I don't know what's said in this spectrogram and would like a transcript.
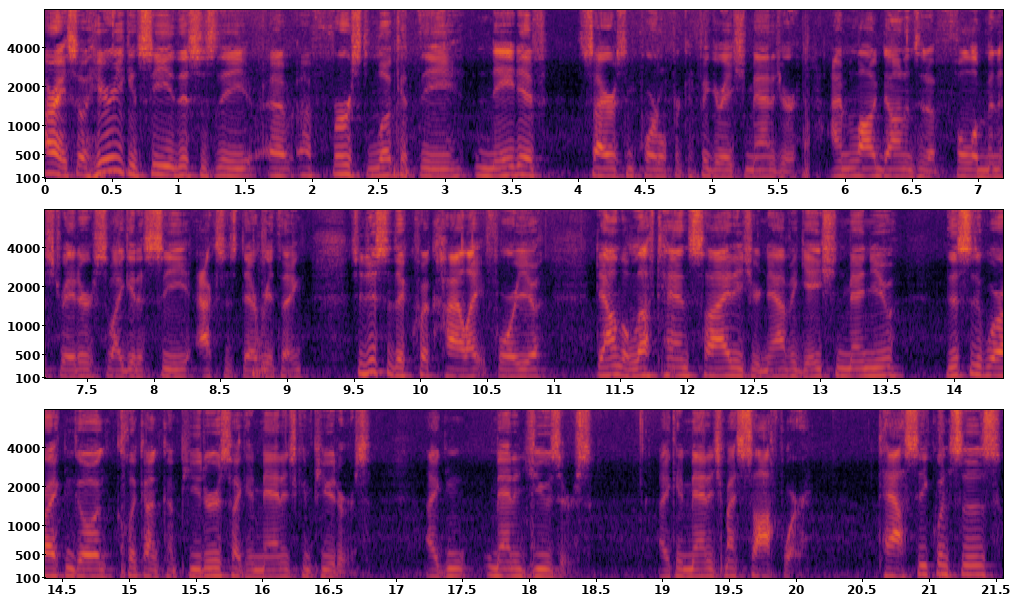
All right, so here you can see this is the uh, first look at the native Cireson Portal for Configuration Manager. I'm logged on as a full administrator, so I get to see access to everything. So just as a quick highlight for you, down the left-hand side is your navigation menu. This is where I can go and click on computers so I can manage computers. I can manage users. I can manage my software, task sequences.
